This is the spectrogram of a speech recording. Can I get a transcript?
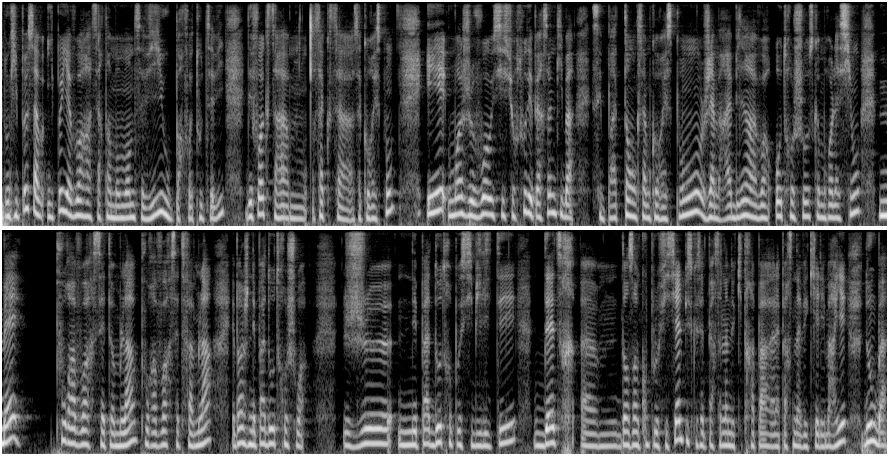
donc il peut, y avoir à certains moments de sa vie, ou parfois toute sa vie, des fois que ça, ça, ça, ça correspond. Et moi, je vois aussi surtout des personnes qui, bah, c'est pas tant que ça me correspond, j'aimerais bien avoir autre chose comme relation, mais pour avoir cet homme-là, pour avoir cette femme-là, eh ben, je n'ai pas d'autre choix. Je n'ai pas d'autre possibilité d'être euh, dans un couple officiel puisque cette personne-là ne quittera pas la personne avec qui elle est mariée. Donc, bah,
